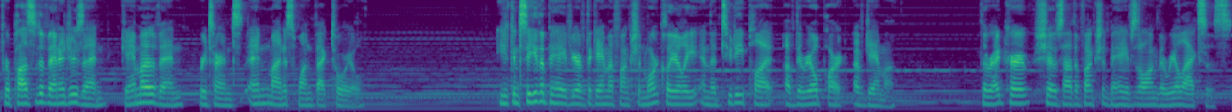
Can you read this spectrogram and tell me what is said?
For positive integers n, gamma of n returns n minus 1 factorial. You can see the behavior of the gamma function more clearly in the 2D plot of the real part of gamma. The red curve shows how the function behaves along the real axis.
